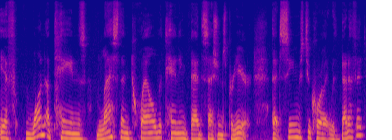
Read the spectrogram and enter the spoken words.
if one obtains less than 12 tanning bed sessions per year, that seems to correlate with benefit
